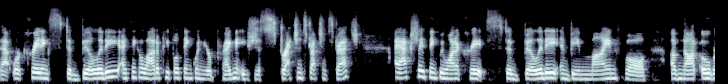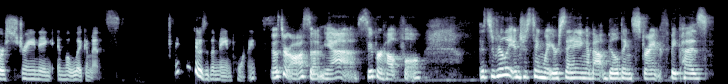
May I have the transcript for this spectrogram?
that we're creating stability. I think a lot of people think when you're pregnant, you should just stretch and stretch and stretch. I actually think we want to create stability and be mindful of not overstraining in the ligaments. I think those are the main points. Those are awesome. Yeah, super helpful. It's really interesting what you're saying about building strength because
